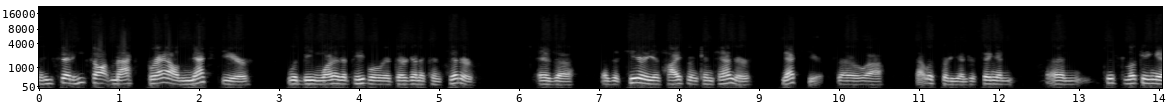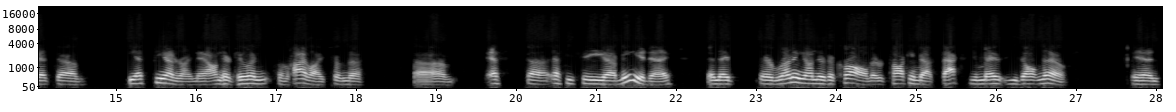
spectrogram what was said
but he said he thought Max Browne next year would be one of the people that they're going to consider as a as a serious Heisman contender next year. So uh, that was pretty interesting. And and just looking at uh, ESPN right now, and they're doing some highlights from the uh, S uh, SEC uh, media day, and they they're running under the crawl. They're talking about facts you may you don't know, and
